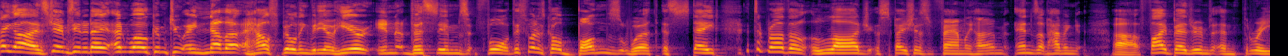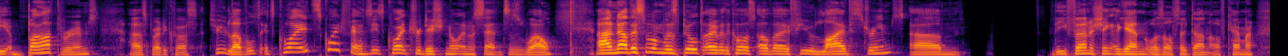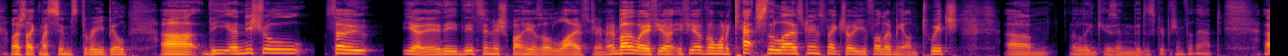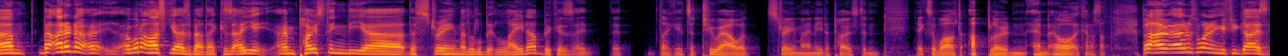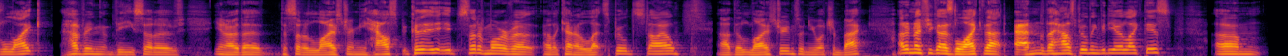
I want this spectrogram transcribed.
Hey guys, James here today, and welcome to another house building video here in The Sims 4. This one is called Bonsworth Estate. It's a rather large, spacious family home. It ends up having uh, five bedrooms and three bathrooms uh, spread across two levels. It's quite, it's quite fancy. It's quite traditional in a sense as well. Uh, now, this one was built over the course of a few live streams. Um, the furnishing again was also done off camera, much like my Sims 3 build. Uh, the initial so yeah, the, the, this initial part here is all live stream. And by the way, if you if you ever want to catch the live streams, make sure you follow me on Twitch. Um, the link is in the description for that. Um, but I don't know. I, I want to ask you guys about that because I I'm posting the uh the stream a little bit later because it, it like it's a two hour stream I need to post and takes a while to upload and, and all that kind of stuff. But I, I was wondering if you guys like having the sort of you know the the sort of live streaming house because it's sort of more of a, a kind of let's build style. Uh, the live streams when you watch them back. I don't know if you guys like that and the house building video like this. Um,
